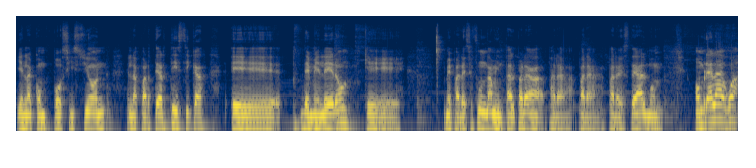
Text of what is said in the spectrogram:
y en la composición, en la parte artística eh, de Melero que me parece fundamental para, para, para, para este álbum. Hombre al agua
